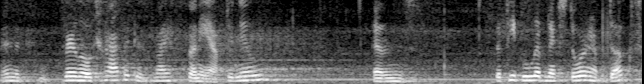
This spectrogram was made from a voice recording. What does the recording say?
And it's very little traffic. It's a nice sunny afternoon. And the people who live next door have ducks,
